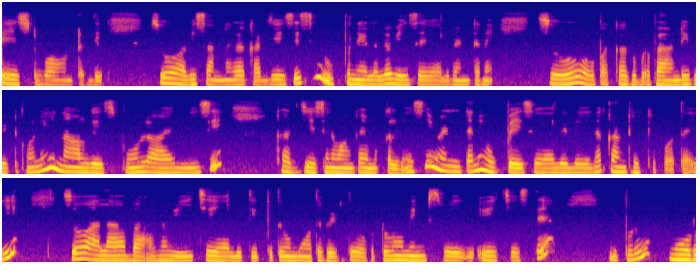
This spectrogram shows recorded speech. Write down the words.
టేస్ట్ బాగుంటుంది. సో అవి సన్నగా కట్ చేసేసి ఉప్పు నీళ్ళలో వేసేయాలి వెంటనే. సో ఒక పక్కకు బాండీ పెట్టుకొని నాలుగైదు స్పూన్లు ఆయిల్ వేసి కట్ చేసిన వంకాయ ముక్కలు వేసి వెంటనే ఉప్పు వేసేయాలి లేదా కంట్రెక్కిపోతాయి సో అలా బాగా వేయించేయాలి తిప్పుతూ మూత పెడుతూ ఒక టూ మినిట్స్ వే వేయించేస్తే ఇప్పుడు మూడు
